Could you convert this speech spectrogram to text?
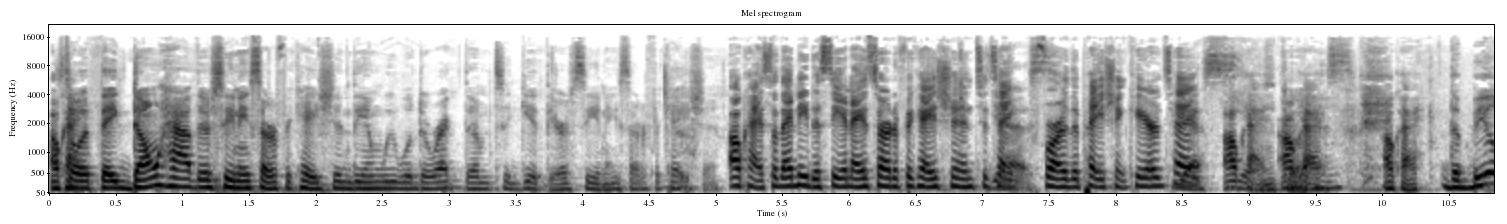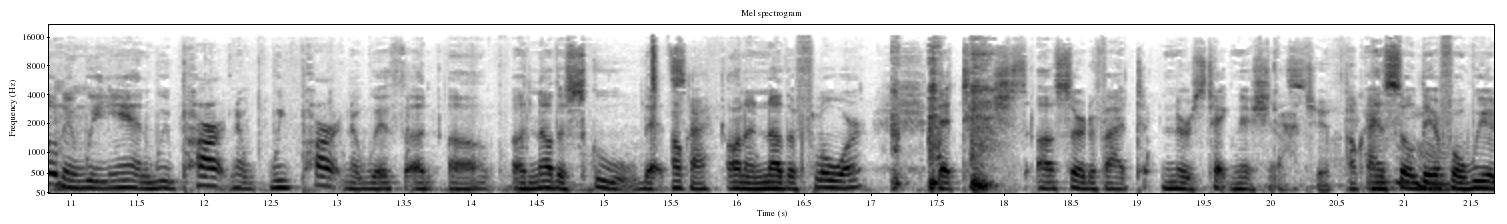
Okay. So if they don't have their CNA certification, then we will direct them to get their CNA certification. Okay, so they need a CNA certification to take Yes. for the patient care tech. Yes. Okay. Yes. Okay. Yes. Okay. The building we in, we partner. We partner with a, uh, another school that's Okay. on another floor that teaches uh, certified t- nurse technicians. Got you. Okay. And so, therefore, we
